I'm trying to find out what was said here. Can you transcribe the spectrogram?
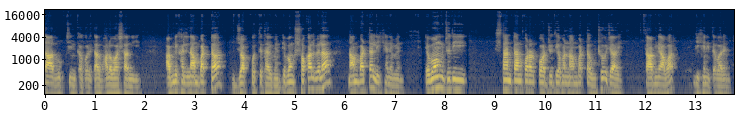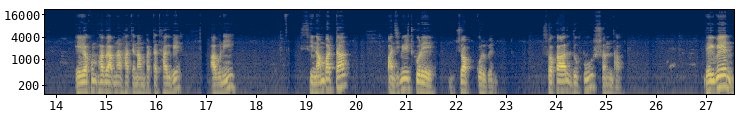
তার রূপ চিন্তা করে, তার ভালোবাসা নিয়ে। আপনি খালি নাম্বারটা জব করতে থাকবেন এবং সকালবেলা নাম্বারটা লিখে নেবেন। এবং যদি স্নান টান করার পর যদি আমার নাম্বারটা উঠেও যায়, তা আপনি আবার লিখে নিতে পারেন। এইরকমভাবে আপনার হাতে নাম্বারটা থাকবে। আপনি সেই নাম্বারটা পাঁচ মিনিট করে জপ করবেন। সকাল, দুপুর, সন্ধ্যা। দেখবেন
